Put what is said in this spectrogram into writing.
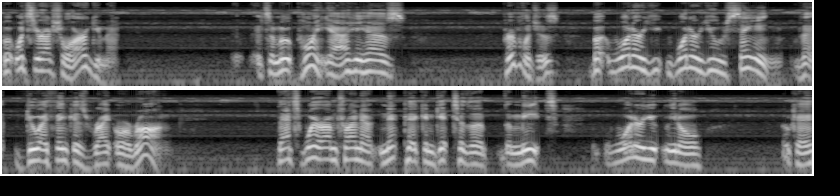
but what's your actual argument? It's a moot point. Yeah, he has privileges, but what are you what are you saying that do I think is right or wrong? That's where I'm trying to nitpick and get to the the meat. What are you, you know, okay?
